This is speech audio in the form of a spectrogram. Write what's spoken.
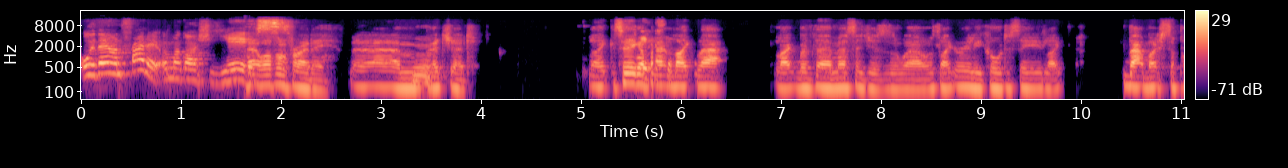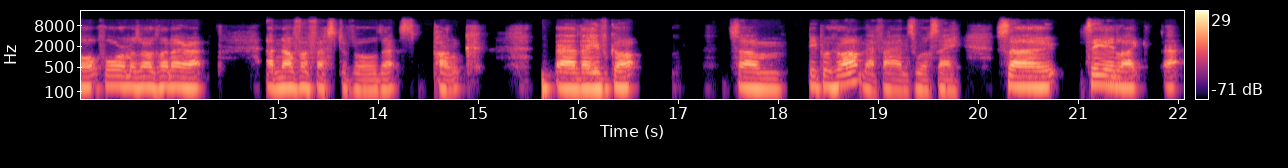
were they on Friday? Oh my gosh, yes. That was on Friday. Um. Bread Shed. Like seeing a band like that, like with their messages as well, was like really cool to see like that much support for them as well. Because I know at another festival that's punk, uh, they've got some people who aren't their fans, we'll say. So seeing like that,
